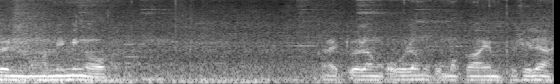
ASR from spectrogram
Yun, mga miming oh. Kahit walang ulam, kumakain po sila.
